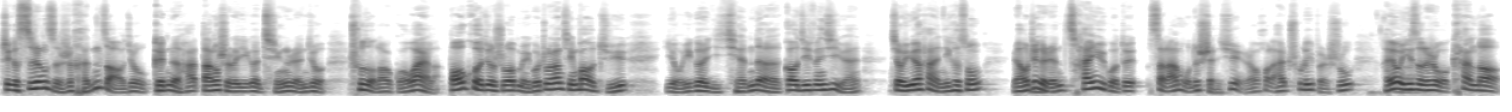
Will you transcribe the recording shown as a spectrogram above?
这个私生子是很早就跟着他当时的一个情人就出走到国外了。包括就是说，美国中央情报局有一个以前的高级分析员叫约翰尼克松。然后这个人参与过对萨达姆的审讯，然后后来还出了一本书。很有意思的是，我看到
